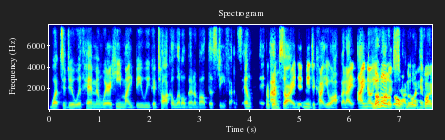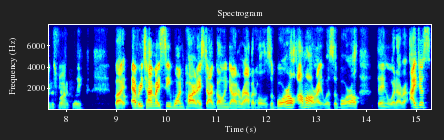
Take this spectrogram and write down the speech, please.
what to do with him and where he might be, we could talk a little bit about this defense. And Okay. I'm sorry, I didn't mean to cut you off, but I I know you No, wanted no, to talk no, about it's him fine, it's fine. specifically. But every time I see one part, I start going down a rabbit hole. Zboril, I'm all right with Zboril thing or whatever. I just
